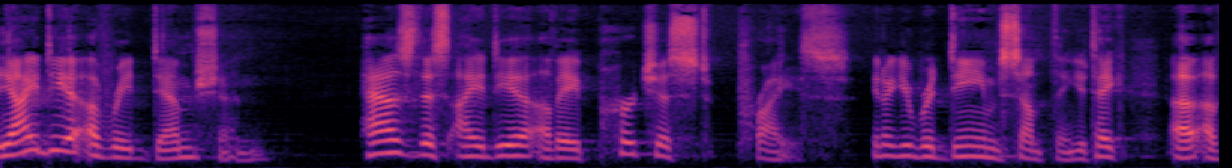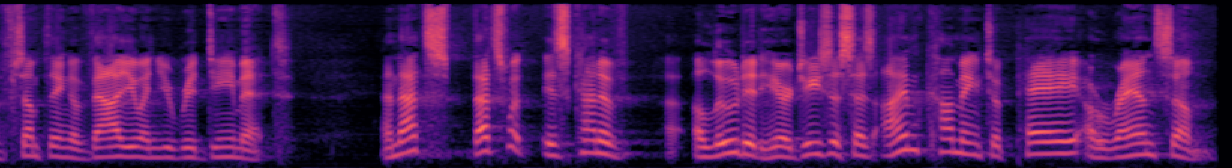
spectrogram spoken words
The idea of redemption has this idea of a purchased price. You know, you redeem something, you take uh, of something of value and you redeem it. And that's, that's what is kind of alluded here, Jesus says, I'm coming to pay a ransom.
